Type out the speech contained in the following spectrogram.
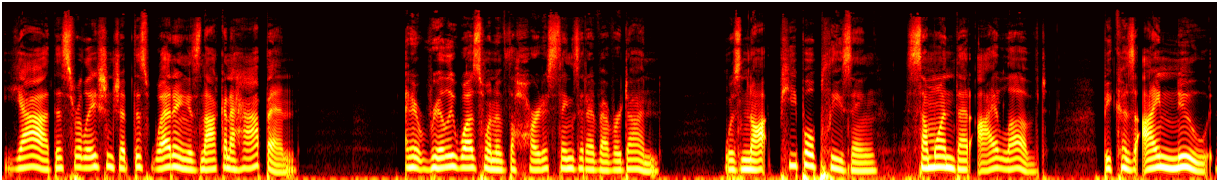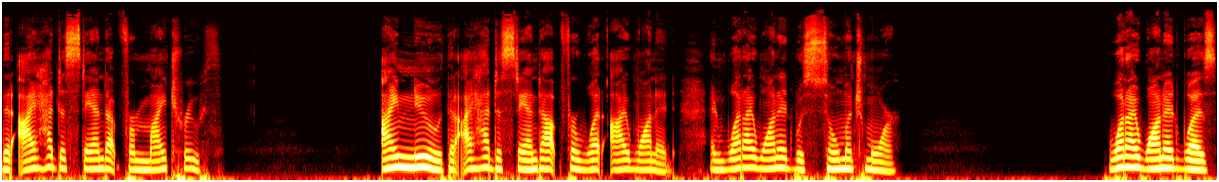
Yeah, this relationship, this wedding is not going to happen. And it really was one of the hardest things that I've ever done was not people pleasing someone that I loved because I knew that I had to stand up for my truth. I knew that I had to stand up for what I wanted, and what I wanted was so much more. What I wanted was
